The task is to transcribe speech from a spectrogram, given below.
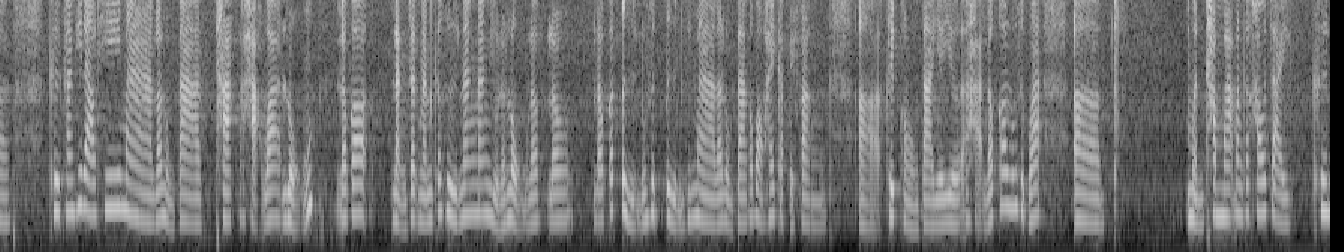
อคือครั้งที่แล้วที่มาแล้วหลวงตาทักอะค่ะว่าหลง แล้วก็หลังจากนั้นก็คือนั่งนั่งอยู่แล้วหลงแล้วแล้วแล้วก็ตื่นรู้สึกตื่นขึ้นมา แล้วหลวงตาก็บอกให้กลับไปฟังเอ่อคลิปของหลวงตาเยอะๆอะค่ะแล้วก็รู้สึกว่าเอ่อเหมือนธรรมะมันก็เข้าใจ ขึ้น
